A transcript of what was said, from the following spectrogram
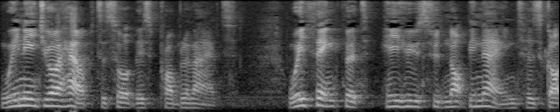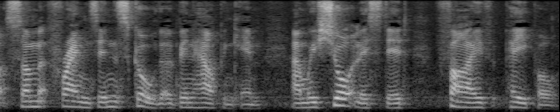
We need your help to sort this problem out. We think that he who should not be named has got some friends in the school that have been helping him, and we've shortlisted five people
